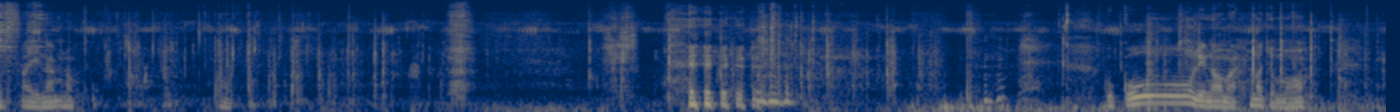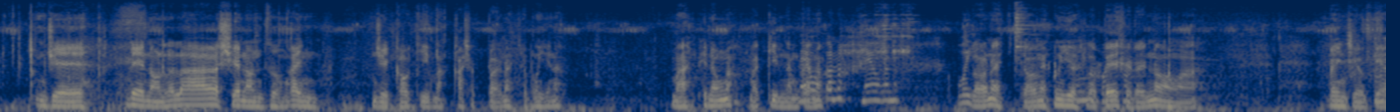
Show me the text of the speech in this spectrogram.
เขาใส่น้ำเนาะกูกูลีนอมาน่าจะหมอเจเดนอนละละเชียนอนตรงกันเจเกาจีมากาชับเปลือกนะจะพูดยังนะมาพี่น้องเนาะมากินนำกัน mèo เนาะ con nó mèo con nó ui รอหน่อยจอแม่เพิ่งเยอะเราเป๊ะเฉยๆนออะเป็นเจียวแก่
